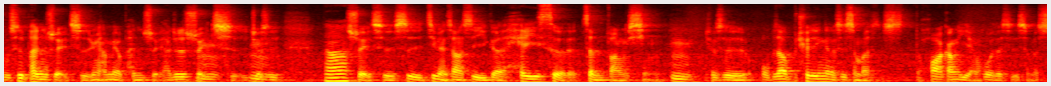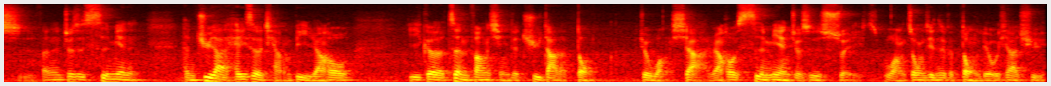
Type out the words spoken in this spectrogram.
不是喷水池，因为它没有喷水，它就是水池，嗯就是那水池是基本上是一个黑色的正方形，嗯，就是我不知道不确定那个是什么花岗岩或者是什么石，反正就是四面很巨大的黑色墙壁，然后一个正方形的巨大的洞就往下，然后四面就是水往中间这个洞流下去，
